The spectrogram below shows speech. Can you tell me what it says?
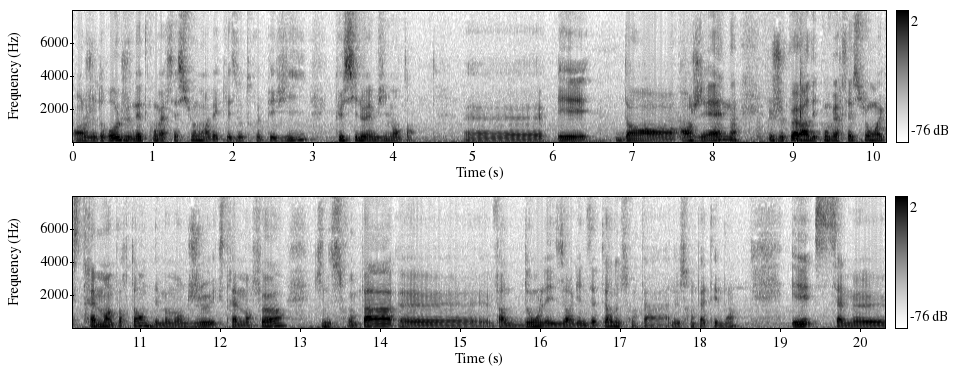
en jeu de rôle, je n'ai de conversation avec les autres PJ que si le MJ m'entend. Et dans, en GN, je peux avoir des conversations extrêmement importantes, des moments de jeu extrêmement forts, qui ne seront pas, euh, enfin, dont les organisateurs ne seront pas, ne seront pas témoins. Et ça me,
